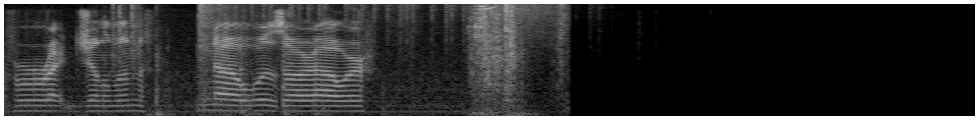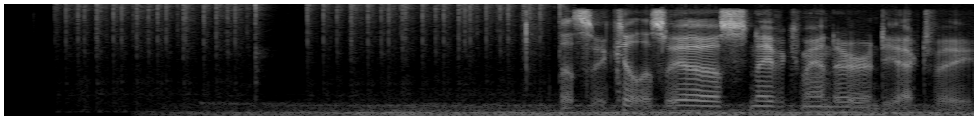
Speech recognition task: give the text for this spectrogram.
right, gentlemen. Now was our hour. Let's see, kill SAS, Navy Commander, and deactivate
